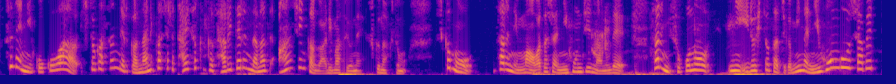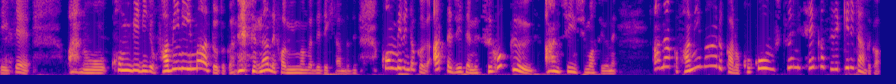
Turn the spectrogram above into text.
すでにここは人が住んでるから何かしら対策がされてるんだなって安心感がありますよね。少なくとも。しかも、さらにまあ私は日本人なので、さらにそこのにいる人たちがみんな日本語を喋っていて、あの、コンビニとか、ファミリーマートとかね、なんでファミマが出てきたんだって、コンビニとかがあった時点ですごく安心しますよね。あ、なんかファミマあるからここ普通に生活できるじゃんとか、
